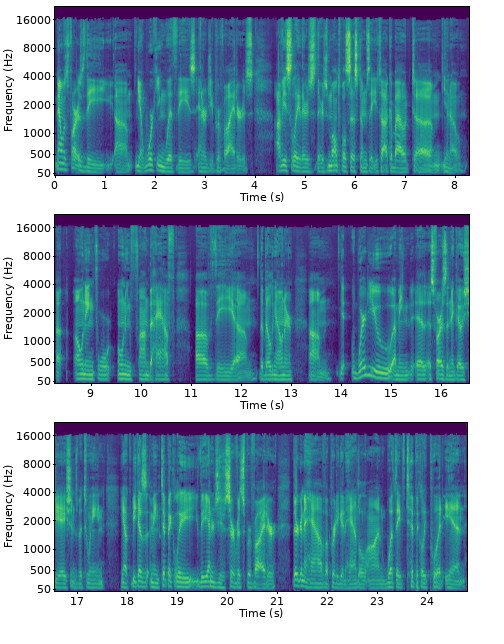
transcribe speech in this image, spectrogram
Now, as far as the um, you know working with these energy providers, obviously there's there's multiple systems that you talk about. Um, you know, uh, owning for owning on behalf of the um, the building owner. Um, where do you? I mean, as far as the negotiations between you know, because I mean, typically the energy service provider they're going to have a pretty good handle on what they've typically put in.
